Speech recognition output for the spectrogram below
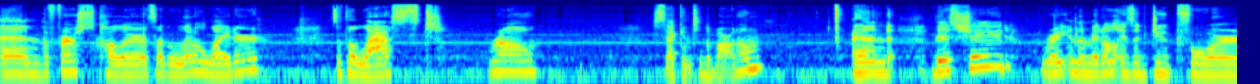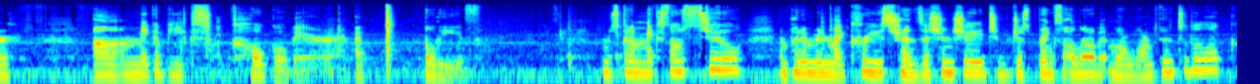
and the first color it's like a little lighter. It's at the last row second to the bottom. And this shade right in the middle is a dupe for um, Makeup Geek's Cocoa Bear I believe. I'm just going to mix those two and put them in my crease transition shade to just bring a little bit more warmth into the look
